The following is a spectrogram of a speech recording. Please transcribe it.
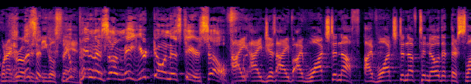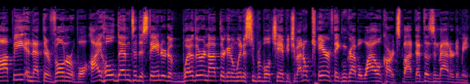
when I grew up Listen, as an Eagles fan. You pin this on me. You're doing this to yourself. I, I just I've I've watched enough. I've watched enough to know that they're sloppy and that they're vulnerable. I hold them to the standard of whether or not they're going to win a Super Bowl championship. I don't care if they can grab a wild card spot. That doesn't matter to me.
